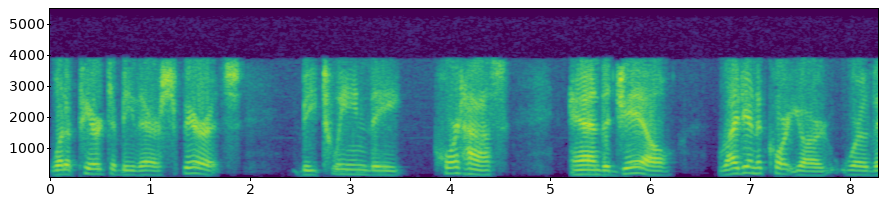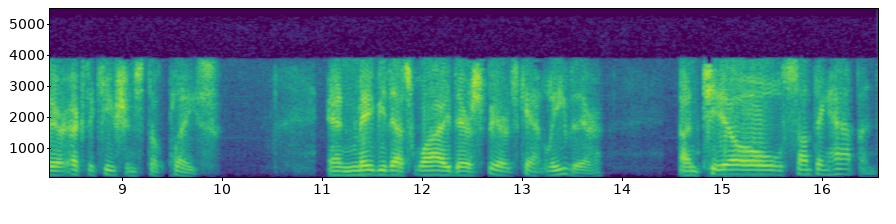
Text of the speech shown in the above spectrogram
what appeared to be their spirits between the courthouse and the jail right in the courtyard where their executions took place. And maybe that's why their spirits can't leave there until something happens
